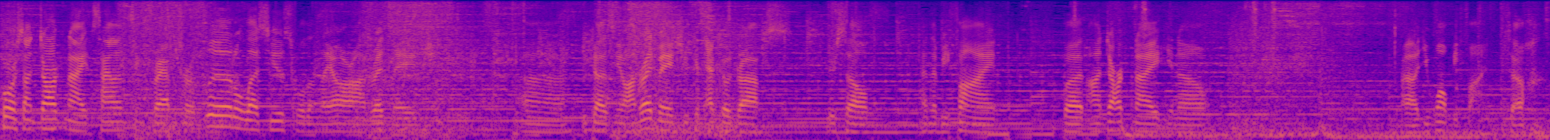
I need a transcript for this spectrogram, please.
course, on Dark Knight, silencing traps are a little less useful than they are on Red Mage. Uh, because, you know, on Red Mage you can Echo Drops yourself and then be fine. But on Dark Knight, you know, uh, you won't be fine, so...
